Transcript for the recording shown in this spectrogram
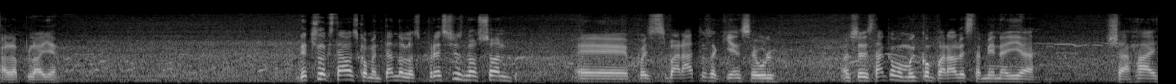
a la playa. De hecho, lo que estábamos comentando, los precios no son eh, pues baratos aquí en Seúl. O sea, están como muy comparables también ahí a Shanghai.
